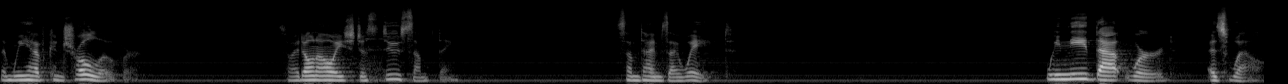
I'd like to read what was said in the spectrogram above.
than we have control over. So I don't always just do something. Sometimes I wait. We need that word as well.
